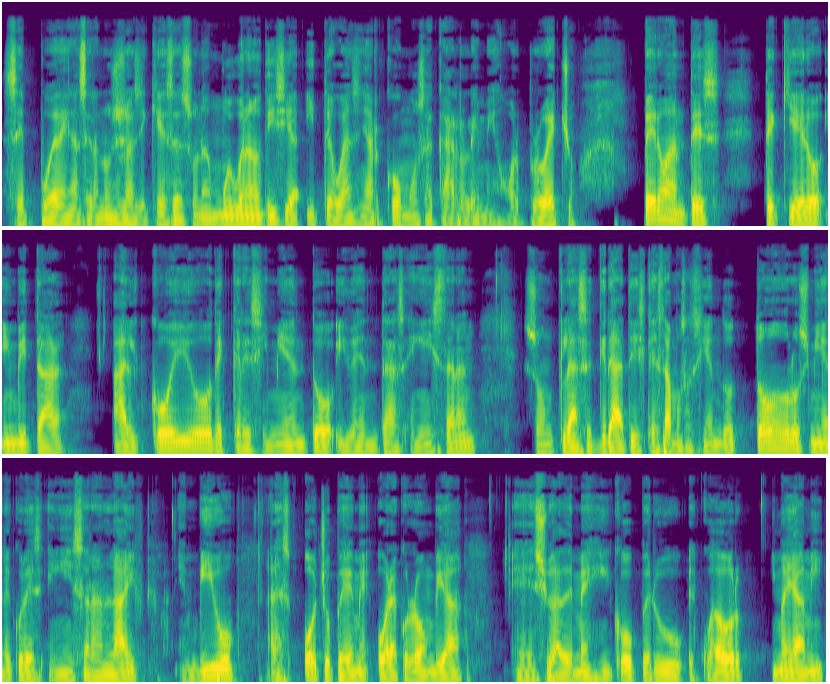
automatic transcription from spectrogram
se pueden hacer anuncios, así que esa es una muy buena noticia y te voy a enseñar cómo sacarle mejor provecho. Pero antes te quiero invitar al código de crecimiento y ventas en Instagram. Son clases gratis que estamos haciendo todos los miércoles en Instagram Live en vivo a las 8 pm hora Colombia, eh, Ciudad de México, Perú, Ecuador y Miami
